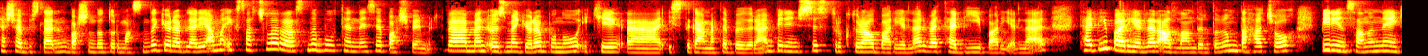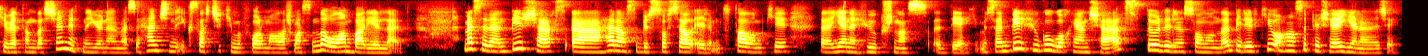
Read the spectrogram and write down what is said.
təşəbbüslərin başında durmasında görə bilərik, amma iqtisadçılar arasında bu tendensiya baş vermir. Və mən özümə görə bunu iki istiqamətə bölürəm. Birincisi struktural baryerlər və təbii baryerlər. Təbii baryerlər adlandırdığım daha çox bir insanın nəinki vətəndaş cəmiyyətinə yönəlməsi, həmçinin iqtisadçı kimi formalaşmasında olan baryerlərdir. Məsələn, bir şəxs hər hansı bir sosial elm tutalım ki, yenə hüquqşünas deyək. Məsələn, bir hüquq oxuyan şəxs 4 ilin sonunda bilir ki, o hansı peşəyə yönələcək.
